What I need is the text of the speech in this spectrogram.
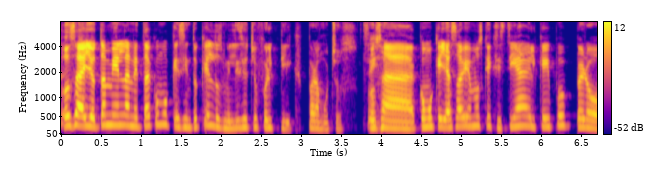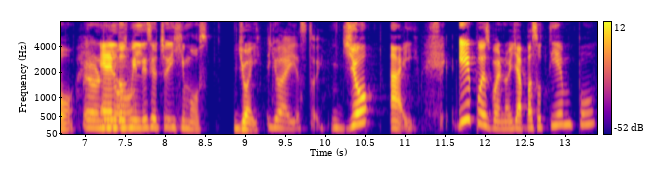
O sea, yo también, la neta, como que siento que el 2018 fue el click para muchos. Sí. O sea, como que ya sabíamos que existía el K-pop, pero, Pero en el no. 2018 dijimos, yo ahí. Yo ahí estoy. Yo ahí. Sí. Y pues bueno, ya pasó tiempo,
